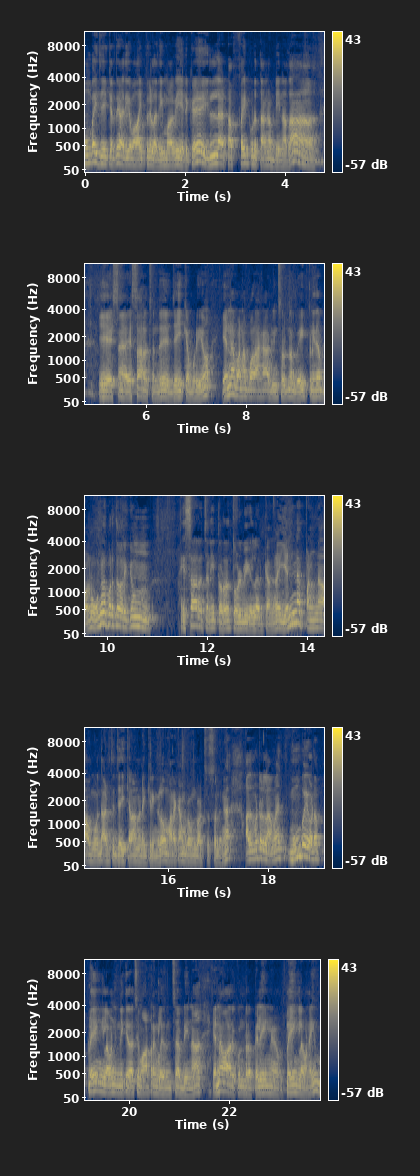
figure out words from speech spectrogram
மும்பை ஜெயிக்கிறதுக்கு அதிக வாய்ப்புகள் அதிகமாகவே இருக்குது இல்லை டஃப் ஃபைட் கொடுத்தாங்க அப்படின்னா தான் எஸ் எஸ்ஆர்எச் வந்து ஜெயிக்க முடியும். என்ன பண்ண போகிறாங்க அப்படின்னு சொல்லிட்டு நம்ம வெயிட் பண்ணி தான் பார்க்கணும். உங்களை பொறுத்த வரைக்கும் எஸ்ஆர்எச் அணி தொடர் தோல்விகளில் இருக்காங்க. என்ன பண்ணால் அவங்க வந்து அடுத்து ஜெயிக்கலாம்னு நினைக்கிறீங்களோ மறக்காம கமெண்ட் பாக்ஸை சொல்லுங்கள் அது மட்டும் இல்லாமல் மும்பையோட பிளேயிங் லெவன் இன்றைக்கி ஏதாச்சும் மாற்றங்கள் இருந்துச்சு அப்படின்னா என்னவா இருக்குன்ற பிளேயிங் பிளேயிங் லெவனையும்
